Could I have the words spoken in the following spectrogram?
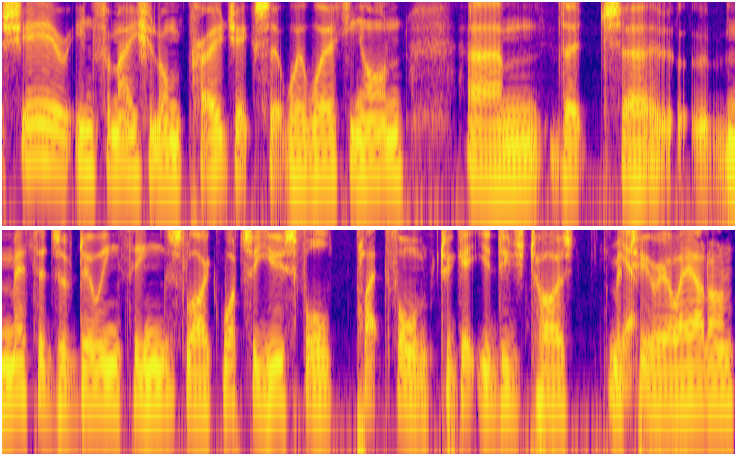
share information on projects that we're working on, um, that uh, methods of doing things, like what's a useful platform to get your digitised material yep. out on.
